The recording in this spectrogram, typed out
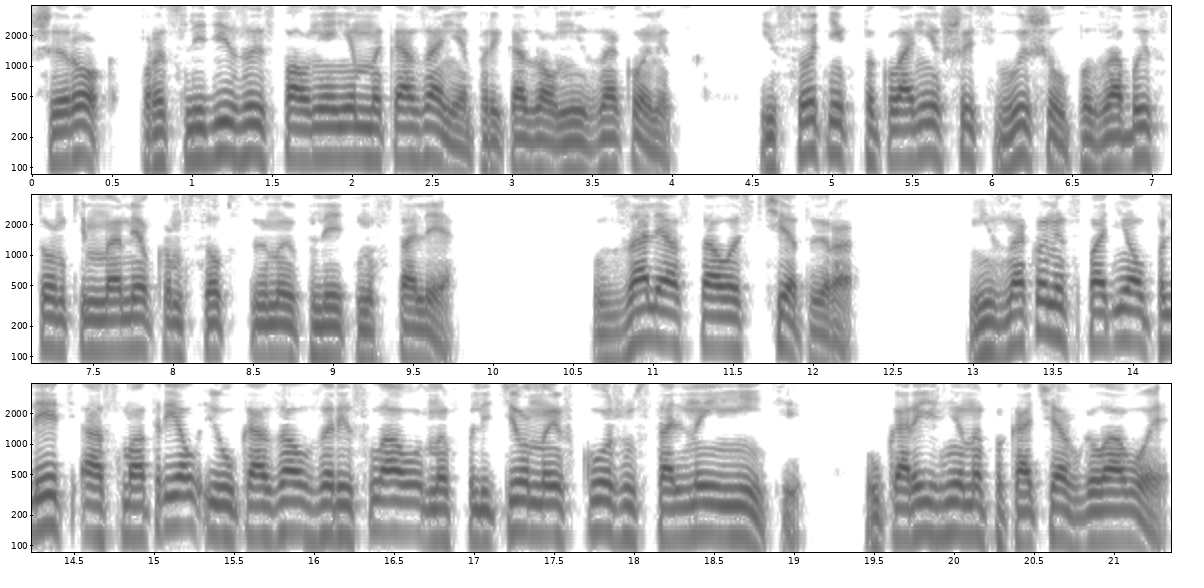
«Широк, проследи за исполнением наказания», — приказал незнакомец. И сотник, поклонившись, вышел, позабыв с тонким намеком собственную плеть на столе. В зале осталось четверо. Незнакомец поднял плеть, осмотрел и указал Зариславу на вплетенные в кожу стальные нити, укоризненно покачав головой.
